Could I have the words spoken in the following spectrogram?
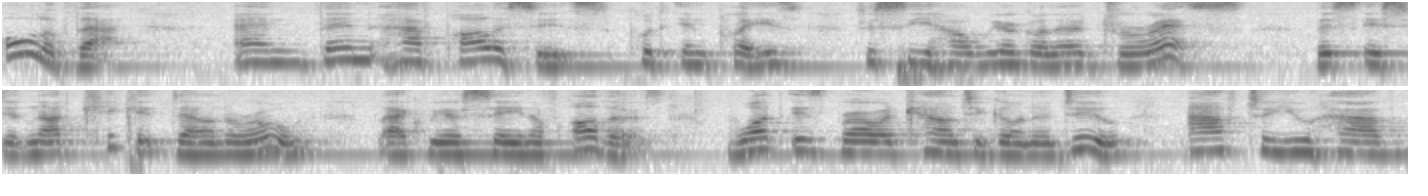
all of that. And then have policies put in place to see how we are going to address this issue, not kick it down the road like we are saying of others. What is Broward County going to do after you have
